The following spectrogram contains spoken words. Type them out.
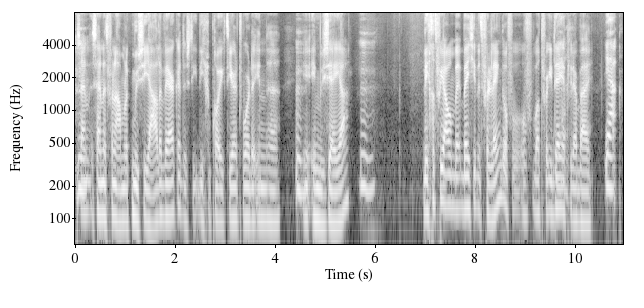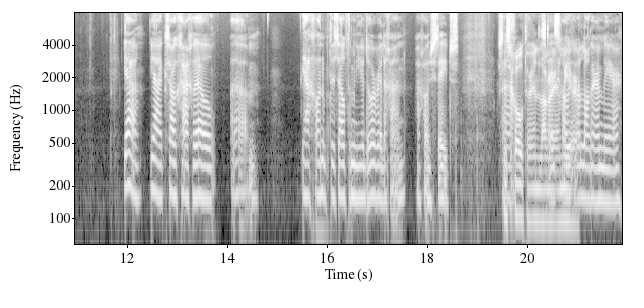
zijn, zijn het voornamelijk museale werken, dus die, die geprojecteerd worden in, eh, in, in musea. Ligt het voor jou een be- beetje in het verlengde? Of, of wat voor idee Ja. heb je daarbij? Ja. Ja, ja ik zou graag wel ehm, ja, gewoon op dezelfde manier door willen gaan. Maar gewoon steeds. Steeds Eh, groter en langer steeds en groter, meer. langer en meer.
